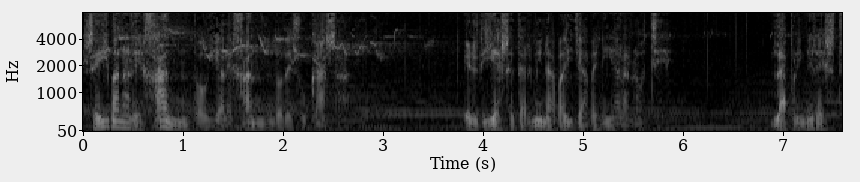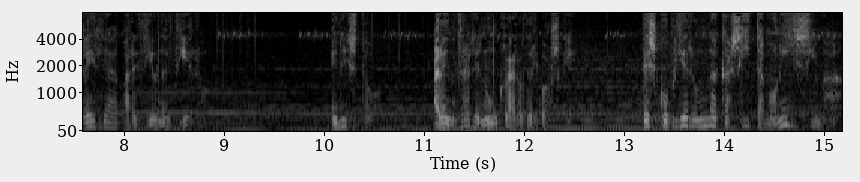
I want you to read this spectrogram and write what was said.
se iban alejando y alejando de su casa. El día se terminaba y ya venía la noche. La primera estrella apareció en el cielo. En esto, al entrar en un claro del bosque, descubrieron una casita monísima.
